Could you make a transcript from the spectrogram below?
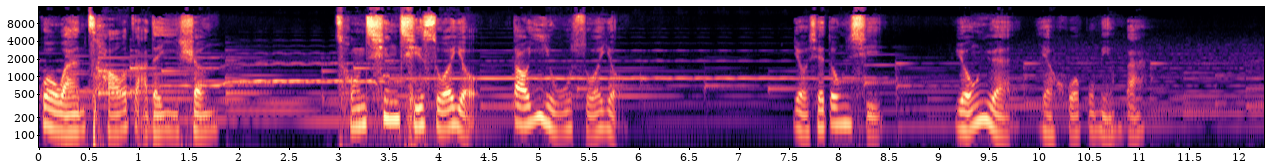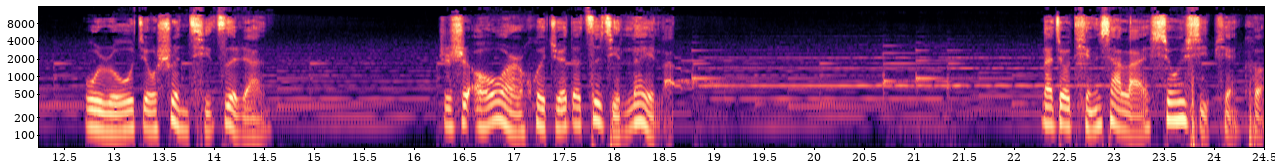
过完嘈杂的一生，从倾其所有到一无所有。有些东西，永远也活不明白，不如就顺其自然。只是偶尔会觉得自己累了，那就停下来休息片刻。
